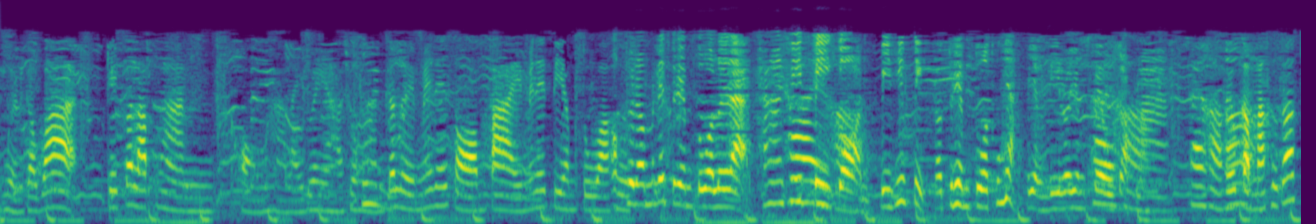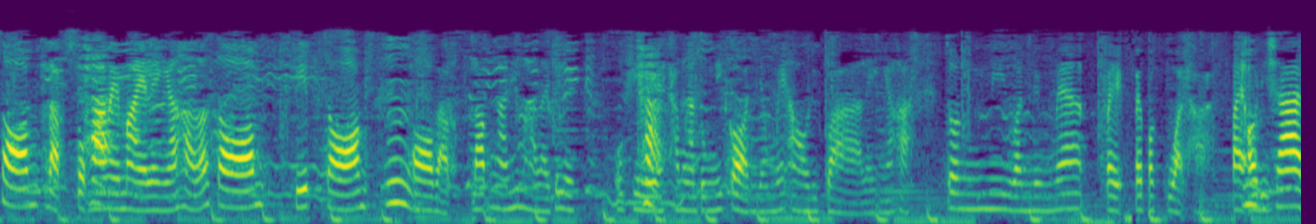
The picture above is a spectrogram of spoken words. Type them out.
เหมือนกับว่าเก๊ก็รับงาน ของมหาลัยด้วยไงคะช่วงนั้นอืมก็เลยไม่ได้ซ้อมไปไม่ได้เตรียมตัวอ๋อคือเราไม่ได้เตรียมตัวเลยแหละทั้งที่ใช่ปีค่ะก่อนปีที่สิบเราเตรียมตัวทุกอย่างไปอย่างดีเรายังเฟลกลับมา ใช่ค่ะอ่าเฟลกลับมาคือก็ซ้อมแบบตกมาค่ะใหม่ๆอะไรเงี้ยค่ะ ก็ซ้อมฟิตซ้อมอืมพอแบบรับงานที่มหาลัยก็เลยโอเคค่ะทำงานตรงนี้ก่อนยังไม่เอาดีกว่าอะไรเงี้ยค่ะ จนมีวันหนึ่งแม่ไปไปประกวดค่ะ ไปอืมออดิชั่น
